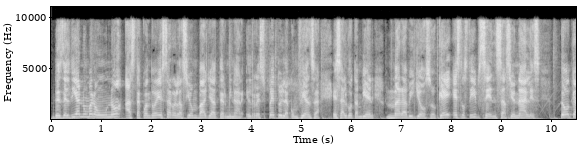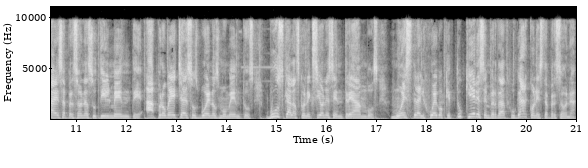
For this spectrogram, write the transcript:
desde el día número uno hasta cuando esa relación vaya a terminar. El respeto y la confianza es algo también maravilloso, ¿ok? Estos tips sensacionales. Toca a esa persona sutilmente, aprovecha esos buenos momentos, busca las conexiones entre ambos, muestra el juego que tú quieres en verdad jugar con esta persona,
